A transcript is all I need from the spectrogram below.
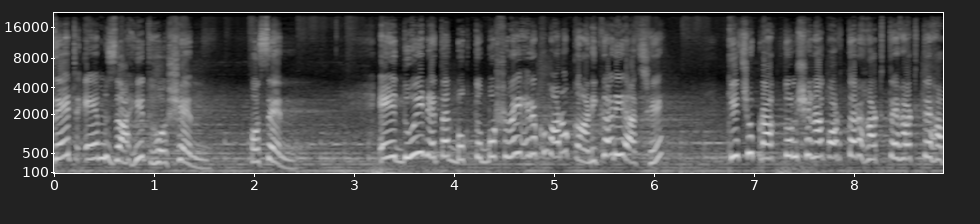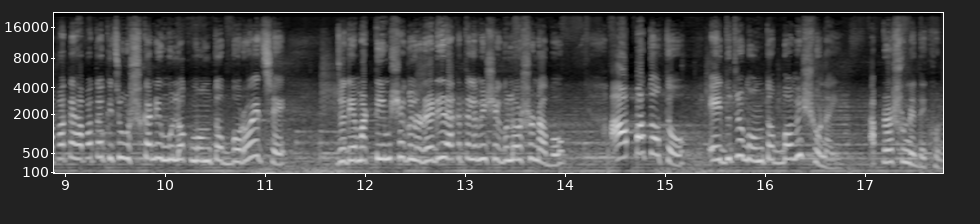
Z M Zahid Hossain Hossain, এই দুই নেতার বক্তব্য শোনাই এরকম আরও কাঁড়ি আছে। কিছু প্রাক্তন সেনাকর্তার হাঁটতে হাঁটতে, হাঁপাতে হাঁপাতেও কিছু উস্কানিমূলক মন্তব্য রয়েছে। যদি আমার টিম সেগুলো রেডি রাখে, তাহলে আমি সেগুলো শোনাবো। আপাতত এই দুটো মন্তব্য আমি শোনাই। আপনারা শুনে দেখুন।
